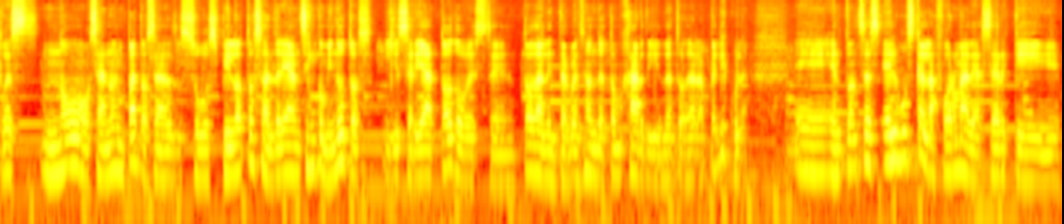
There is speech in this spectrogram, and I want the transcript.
pues no, o sea, no empata, o sea, sus pilotos saldrían cinco minutos y sería todo, este, toda la intervención de Tom Hardy dentro de la película. Eh, entonces, él busca la forma de hacer que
